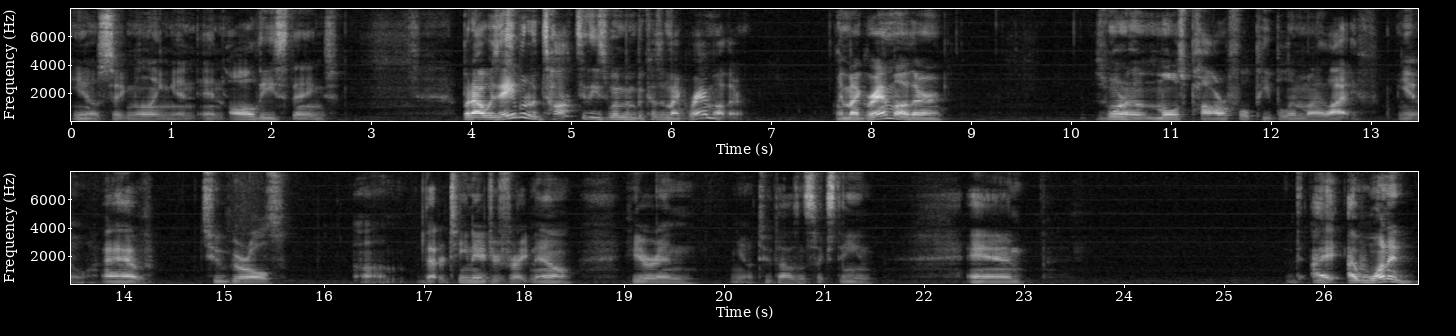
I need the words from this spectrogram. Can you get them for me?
you know, signaling and, and all these things. But I was able to talk to these women because of my grandmother. And my grandmother is one of the most powerful people in my life. You know, I have two girls um, that are teenagers right now here in, you know, 2016. And I, I wanted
